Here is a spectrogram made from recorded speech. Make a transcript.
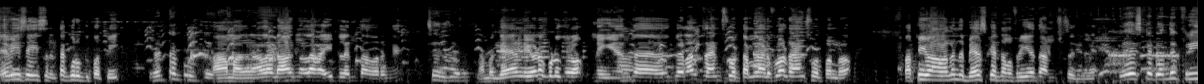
ஹெவி சைஸ் ரெட்ட குறுக்கு பப்பி. ரெட்டை குறுக்கு ஆமாங்க நல்லா டாக் நல்லா ஹைட் லென்த்தா வருங்க. சரி சரி. நம்ம கேரண்டியோட கொடுக்குறோம். நீங்க எந்த இதுக்கு வேணாலும் டிரான்ஸ்போர்ட் தமிழ்நாடு ஃபுல்லாக டிரான்ஸ்போர்ட் பண்றோம். பப்பி வாங்கலாம் இந்த பேஸ்கெட் நம்ம ஃப்ரீயா தான் அனுப்பிச்சிருக்கீங்க பேஸ்கெட் வந்து ஃப்ரீ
